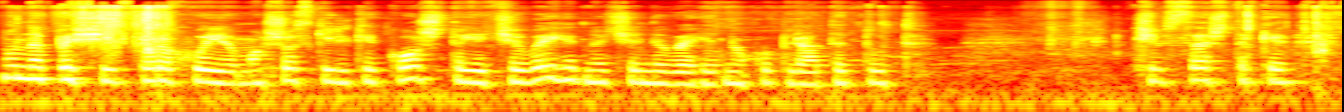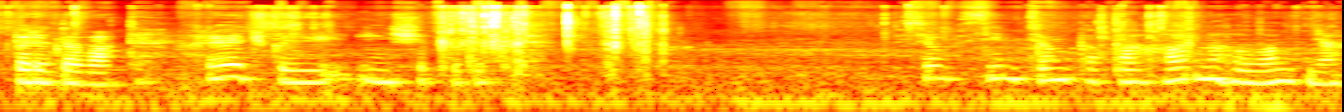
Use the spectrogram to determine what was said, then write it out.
Ну, напишіть, порахуємо, що скільки коштує, чи вигідно, чи не вигідно купляти тут. Чи все ж таки передавати гречку і інші продукти. Все, всім цьому папа. Гарного вам дня.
